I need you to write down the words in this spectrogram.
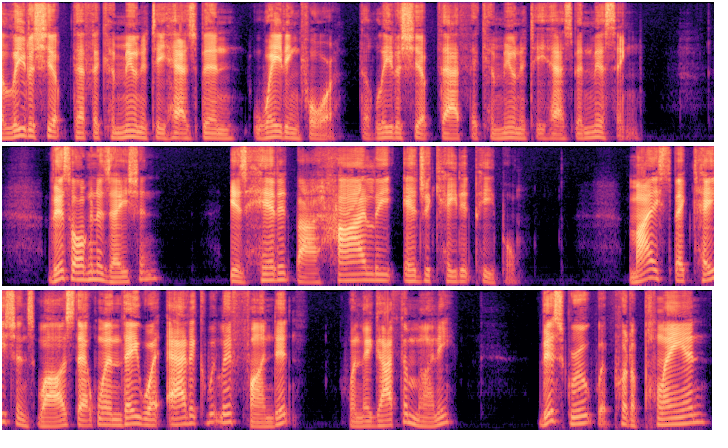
The leadership that the community has been waiting for, the leadership that the community has been missing. This organization is headed by highly educated people. My expectations was that when they were adequately funded, when they got the money, this group would put a plan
